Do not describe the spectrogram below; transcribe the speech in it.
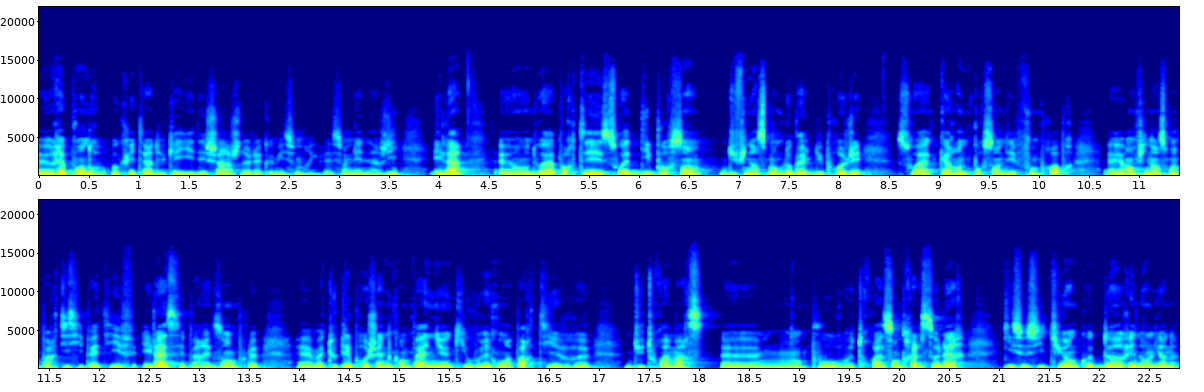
répondre aux critères du cahier des charges de la Commission de régulation de l'énergie. Et là, on doit apporter soit 10% du financement global du projet, soit 40% des fonds propres en financement participatif. Et là, c'est par exemple bah, toutes les prochaines campagnes qui ouvriront à partir du 3 mars pour trois centrales solaires qui se situent en Côte d'Or et dans Lyon.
